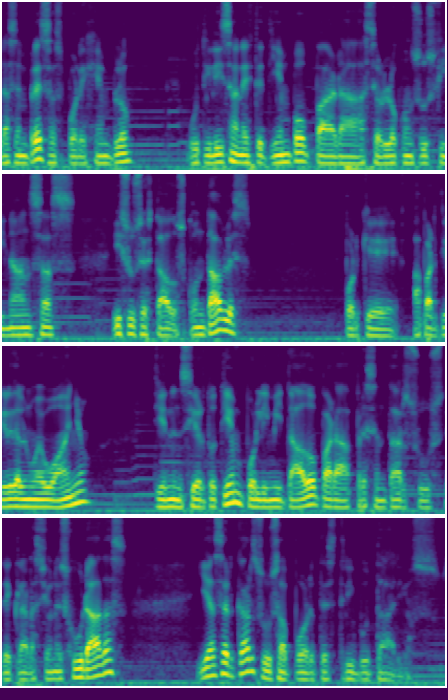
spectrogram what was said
Las empresas, por ejemplo, utilizan este tiempo para hacerlo con sus finanzas y sus estados contables porque a partir del nuevo año tienen cierto tiempo limitado para presentar sus declaraciones juradas y acercar sus aportes tributarios.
